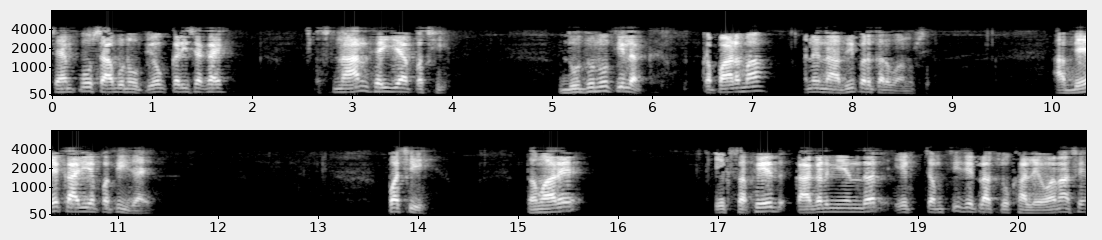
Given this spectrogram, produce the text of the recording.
શેમ્પુ, સાબુનો ઉપયોગ કરી શકાય. સ્નાન થઈ ગયા પછી દૂધનું તિલક કપાળમાં અને નાભી પર કરવાનું છે. આ બે કાર્ય પતી જાય. પછી તમારે એક સફેદ કાગળની અંદર એક ચમચી જેટલા ચોખા લેવાના છે.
